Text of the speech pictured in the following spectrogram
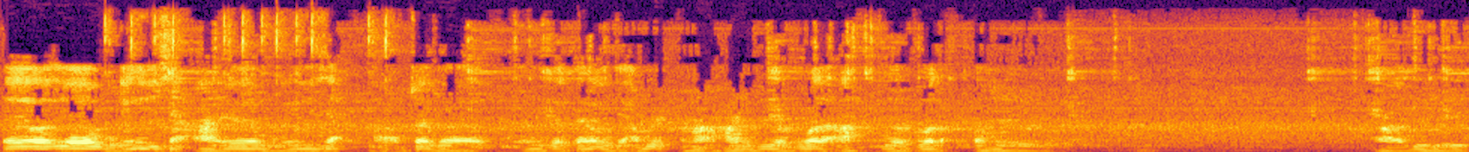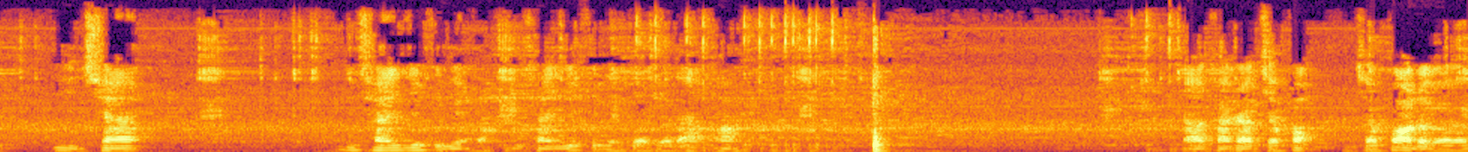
幺幺幺幺五零一线啊，幺幺五零一线啊，这个在在那个点位啊还是比较多的啊，比较多的，但是啊就是一千。一千一附近吧，一千一附近做多单啊。然后看一下铁矿，铁矿这个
